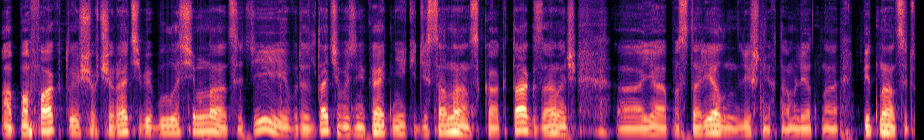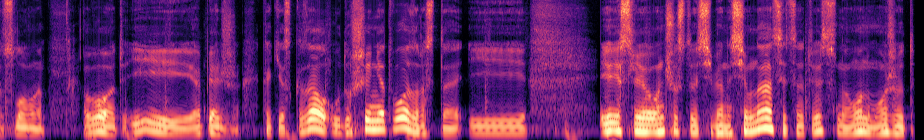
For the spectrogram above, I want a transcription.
а по факту еще вчера тебе было 17, и в результате возникает некий диссонанс. Как так, за ночь э, я постарел лишних там лет на 15 условно. Вот, и опять же, как я сказал, у души нет возраста, и если он чувствует себя на 17, соответственно, он может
